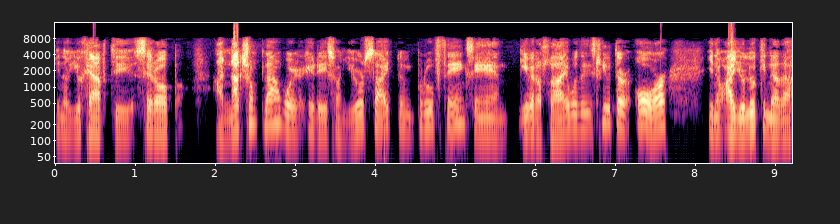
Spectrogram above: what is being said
you know you have to set up an action plan where it is on your side to improve things and give it a try with the distributor or you know are you looking at a,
